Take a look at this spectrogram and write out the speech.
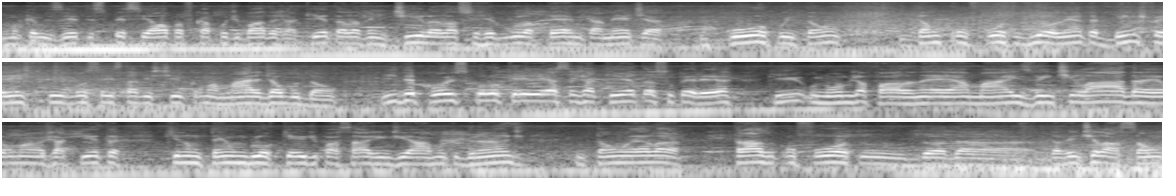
uma camiseta especial para ficar por debaixo da jaqueta, ela ventila, ela se regula termicamente a- o corpo, então dá um conforto violento, é bem diferente do que você está vestido com uma malha de algodão. E depois coloquei essa jaqueta Super Air, que o nome já fala, né? É a mais ventilada, é uma jaqueta que não tem um bloqueio de passagem de ar muito grande, então ela traz o conforto da, da, da ventilação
